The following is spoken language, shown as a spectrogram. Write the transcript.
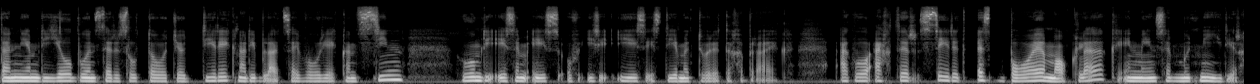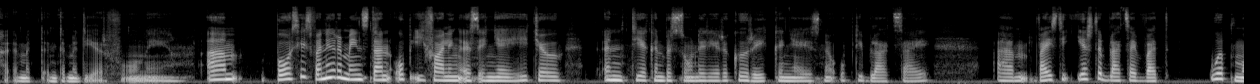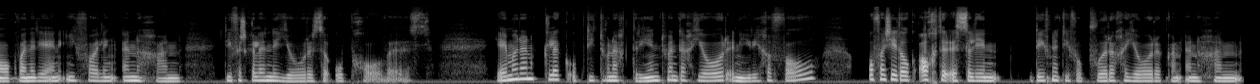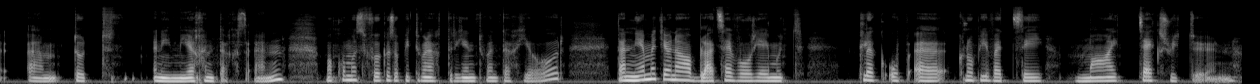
Dan neem die heel boonste resultaat jou direk na die bladsy waar jy kan sien hoe om die SMS of USSD metode te gebruik. Ek wil egter sê dit is baie maklik en mense moet nie hierdeur geïntimideer voel nie. Um basies wanneer 'n mens dan op e-filing is en jy het jou inteken besonderhede korrek en jy is nou op die bladsy, um wys die eerste bladsy wat oopmaak wanneer jy in e-filing ingaan die verskillende jare se opgawes. Jy moet dan klik op die 2023 jaar in hierdie geval of as jy dalk agter is, sal jy definitief op vorige jare kan ingaan ehm um, tot in die 90's in. Maar kom ons fokus op die 2023 jaar. Dan neem dit jou na 'n bladsy waar jy moet klik op 'n knoppie wat sê my tax return.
